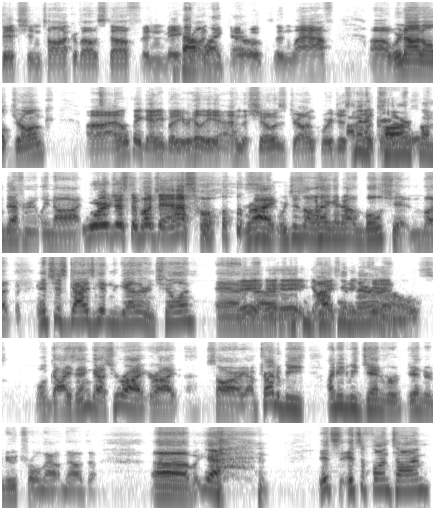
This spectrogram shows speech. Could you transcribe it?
bitch and talk about stuff and make like that. jokes and laugh. Uh, we're not all drunk. Uh, I don't think anybody really on the show's drunk. We're just I'm in a car, so I'm definitely not. We're just a bunch of assholes. Right, we're just all hanging out and bullshitting, but it's just guys getting together and chilling. And hey, uh, hey, hey, guys in there and- gals. Well, guys and gals, you're right. You're right. Sorry, I'm trying to be. I need to be gender gender neutral now. Now. Uh, but yeah, it's it's a fun time.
